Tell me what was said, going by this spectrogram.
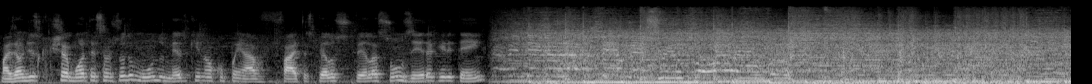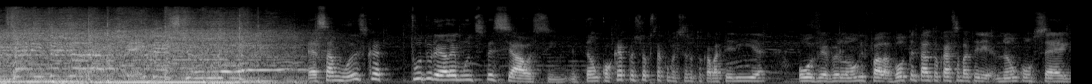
Mas é um disco que chamou a atenção de todo mundo, mesmo que não acompanhava Fighters pelos, pela sonzeira que ele tem. Essa música, tudo dela é muito especial, assim. Então, qualquer pessoa que está começando a tocar bateria, ouve Everlong e fala, vou tentar tocar essa bateria. Não consegue.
